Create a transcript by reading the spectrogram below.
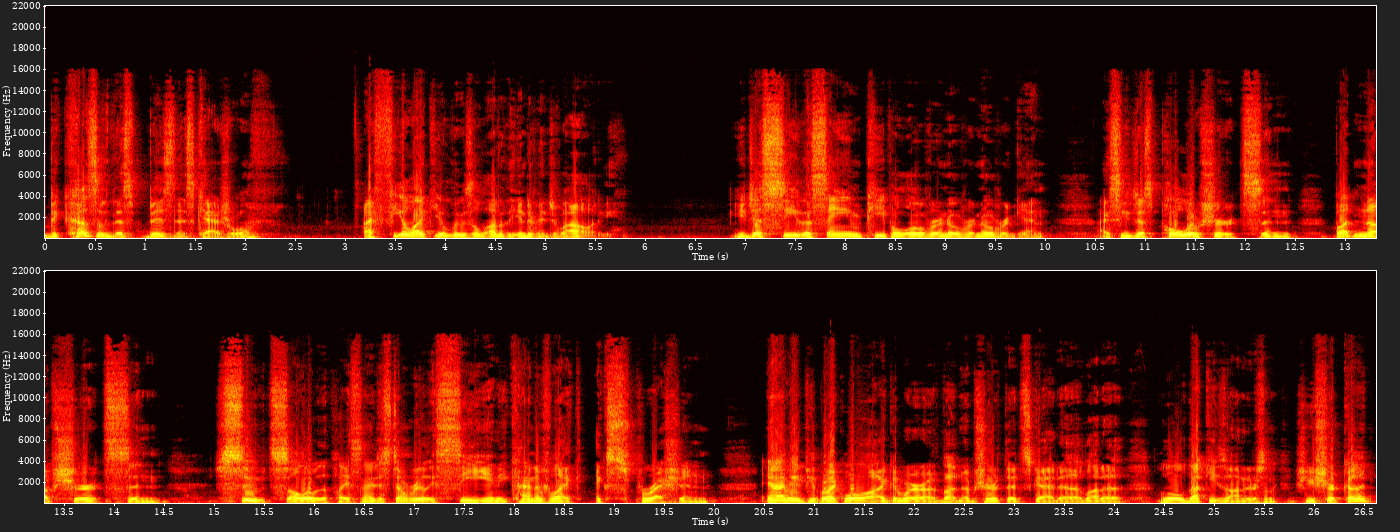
because of this business casual, I feel like you lose a lot of the individuality. You just see the same people over and over and over again. I see just polo shirts and button up shirts and suits all over the place, and I just don't really see any kind of like expression and I mean, people are like, well, I could wear a button up shirt that's got a lot of little duckies on it or something. She sure could.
